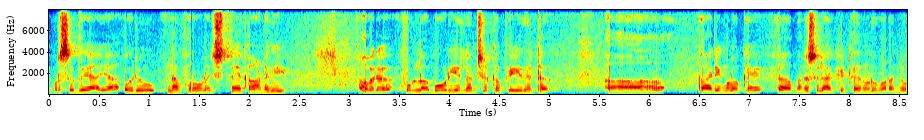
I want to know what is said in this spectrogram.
പ്രസിദ്ധയായ ഒരു നെഫ്രോളജിസ്റ്റിനെ കാണുകയും അവർ ഫുള്ള് ബോഡിയെല്ലാം ചെക്കപ്പ് ചെയ്തിട്ട് കാര്യങ്ങളൊക്കെ മനസ്സിലാക്കിയിട്ട് എന്നോട് പറഞ്ഞു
